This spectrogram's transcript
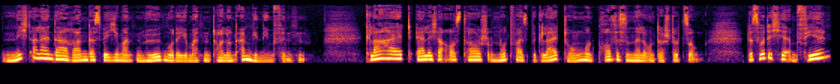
nicht allein daran, dass wir jemanden mögen oder jemanden toll und angenehm finden. Klarheit, ehrlicher Austausch und notfalls Begleitung und professionelle Unterstützung. Das würde ich hier empfehlen.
